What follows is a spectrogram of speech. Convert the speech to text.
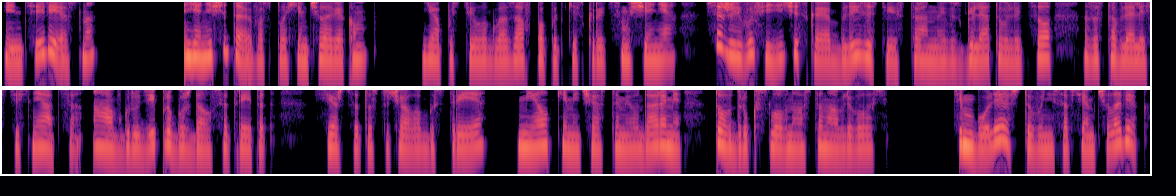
Интересно. Я не считаю вас плохим человеком. Я опустила глаза в попытке скрыть смущение. Все же его физическая близость и странный взгляд в лицо заставляли стесняться, а в груди пробуждался трепет. Сердце то стучало быстрее, мелкими частыми ударами, то вдруг словно останавливалось. Тем более, что вы не совсем человек.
